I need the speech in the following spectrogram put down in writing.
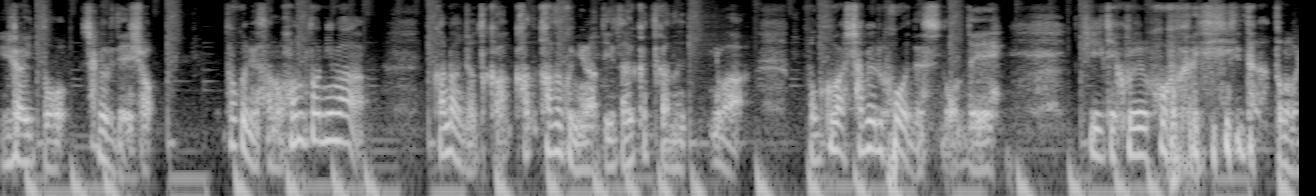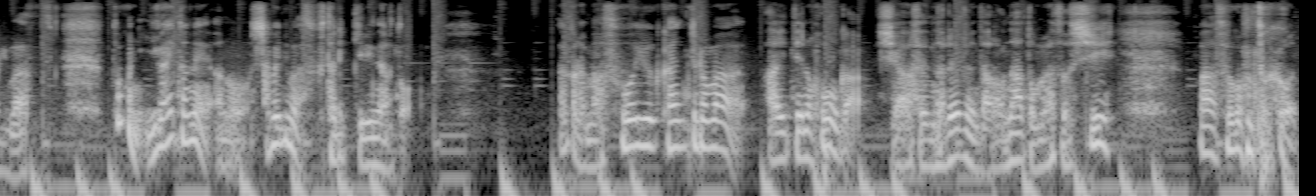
意外と喋るでしょう。特にその、本当にまあ、彼女とかか家族になっていただく方には、僕は喋る方ですので、聞いてくれる方がいいなと思います。特に意外とね、あの、喋ります。二人っきりになると。だからまあ、そういう感じのまあ、相手の方が幸せになれるんだろうなと思いますし、まあ、そこのとこ、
